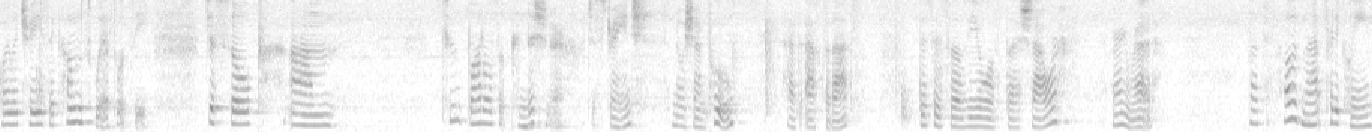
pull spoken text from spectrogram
toiletries. It comes with, let's see, just soap, um, two bottles of conditioner, which is strange. No shampoo. I have to ask for that. This is the view of the shower. Very red. But other than that, pretty clean.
